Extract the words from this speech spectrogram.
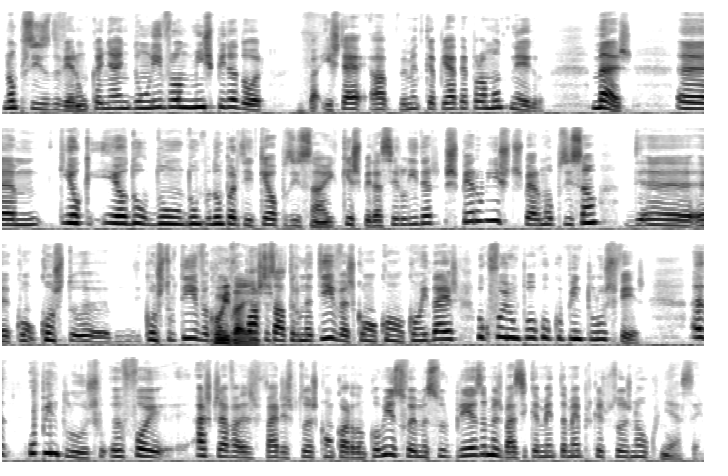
Não preciso de ver um canhanho de um livro onde me inspirador. isto é, obviamente, que a piada é para o Montenegro. Mas um, eu, eu de, de, de, um, de, um, partido que é oposição e que aspira a ser líder, espero isto, espero uma oposição de, uh, construtiva, com, com propostas alternativas, com, com, com, ideias, o que foi um pouco o que o Pinto Luz fez. Uh, o Pinto Luz foi, acho que já várias, várias pessoas concordam com isso, foi uma surpresa, mas basicamente também porque as pessoas não o conhecem.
